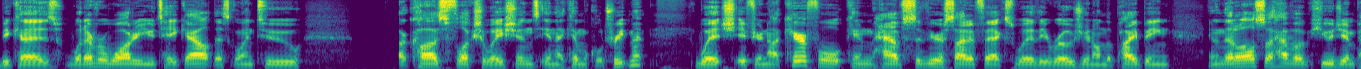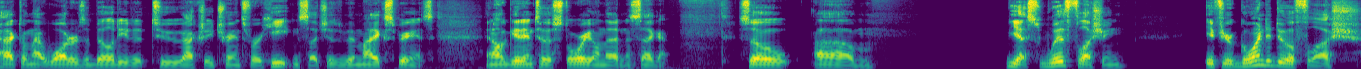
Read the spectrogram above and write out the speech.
because whatever water you take out, that's going to uh, cause fluctuations in that chemical treatment, which, if you're not careful, can have severe side effects with erosion on the piping. And that'll also have a huge impact on that water's ability to, to actually transfer heat and such, has been my experience. And I'll get into a story on that in a second. So, um, yes, with flushing, if you're going to do a flush,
